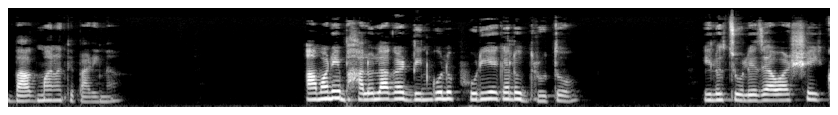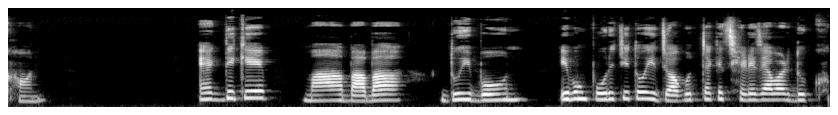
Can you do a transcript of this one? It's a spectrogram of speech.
বাগ মানাতে পারি না। আমার এই ভালো লাগার দিনগুলো ফুরিয়ে গেল দ্রুত। এলো চলে যাওয়ার সেই ক্ষণ। একদিকে মা, বাবা, দুই বোন এবং পরিচিত এই জগৎটাকে ছেড়ে যাওয়ার দুঃখ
